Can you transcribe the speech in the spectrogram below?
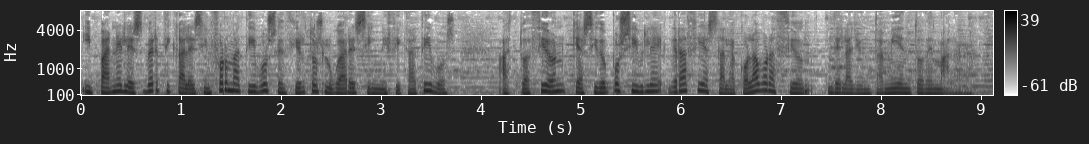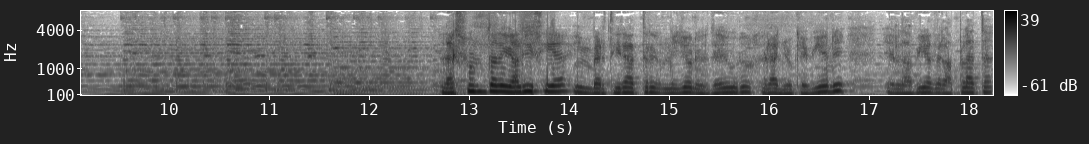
y paneles verticales informativos en ciertos lugares significativos, actuación que ha sido posible gracias a la colaboración del Ayuntamiento de Málaga. La Junta de Galicia invertirá 3 millones de euros el año que viene en la Vía de la Plata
